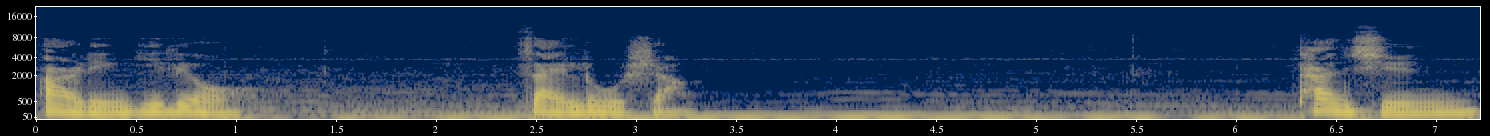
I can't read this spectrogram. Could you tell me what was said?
二零一六，在路上探寻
